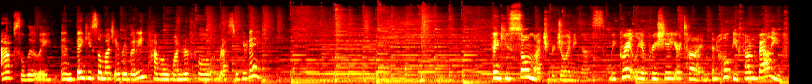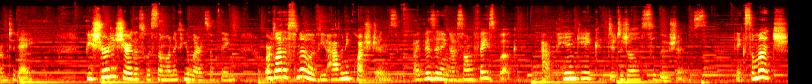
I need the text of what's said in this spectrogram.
Absolutely. And thank you so much, everybody. Have a wonderful rest of your day. Thank you so much for joining us. We greatly appreciate your time and hope you found value from today. Be sure to share this with someone if you learned something, or let us know if you have any questions by visiting us on Facebook at Pancake Digital Solutions. Thanks so much!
